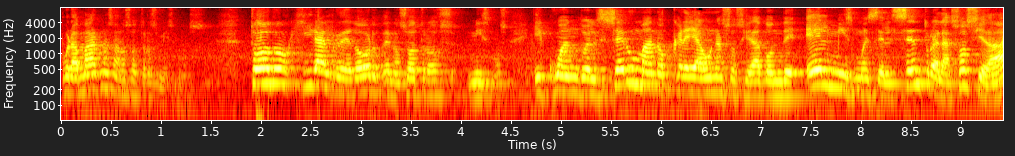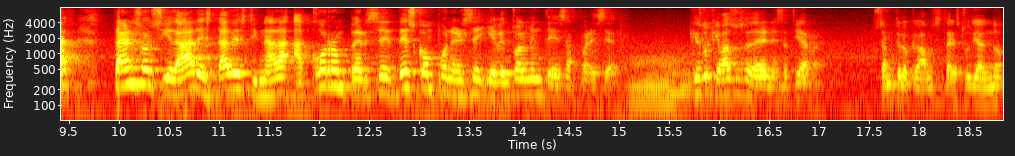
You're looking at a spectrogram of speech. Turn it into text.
por amarnos a nosotros mismos. Todo gira alrededor de nosotros mismos. Y cuando el ser humano crea una sociedad donde él mismo es el centro de la sociedad, tal sociedad está destinada a corromperse, descomponerse y eventualmente desaparecer. ¿Qué es lo que va a suceder en esta tierra? Justamente lo que vamos a estar estudiando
